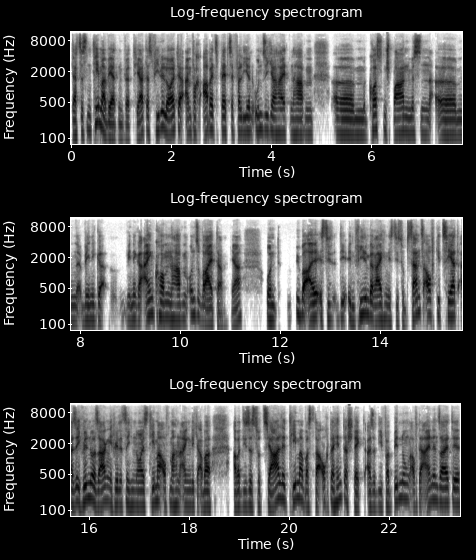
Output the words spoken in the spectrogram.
dass es ein Thema werden wird, ja, dass viele Leute einfach Arbeitsplätze verlieren, Unsicherheiten haben, ähm, Kosten sparen müssen, ähm, weniger, weniger Einkommen haben und so weiter, ja. Und überall ist die, die, in vielen Bereichen ist die Substanz aufgezehrt. Also ich will nur sagen, ich will jetzt nicht ein neues Thema aufmachen eigentlich, aber, aber dieses soziale Thema, was da auch dahinter steckt, also die Verbindung auf der einen Seite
